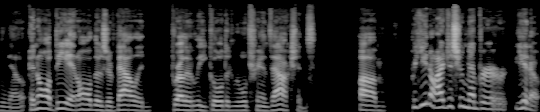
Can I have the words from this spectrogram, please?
you know, and albeit all those are valid brotherly golden rule transactions. Um, but you know, I just remember, you know,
